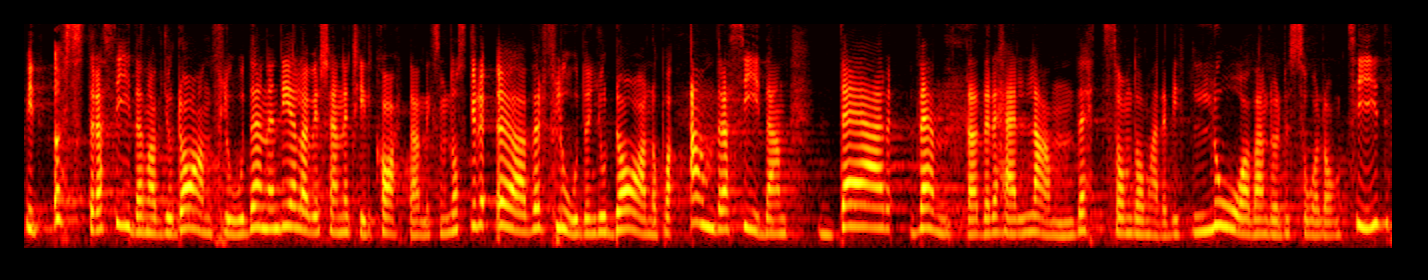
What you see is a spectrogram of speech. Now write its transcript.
vid östra sidan av Jordanfloden. En del av er känner till kartan. Liksom. De skulle över floden Jordan och på andra sidan, där väntade det här landet som de hade blivit lovande under så lång tid.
